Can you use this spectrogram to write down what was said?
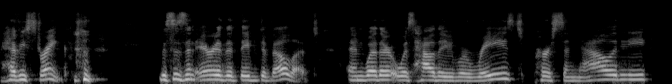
heavy strength. this is an area that they've developed. And whether it was how they were raised, personality,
